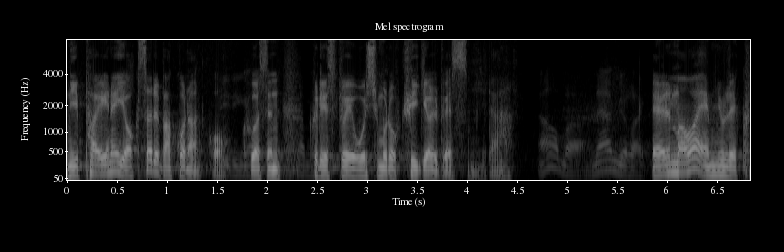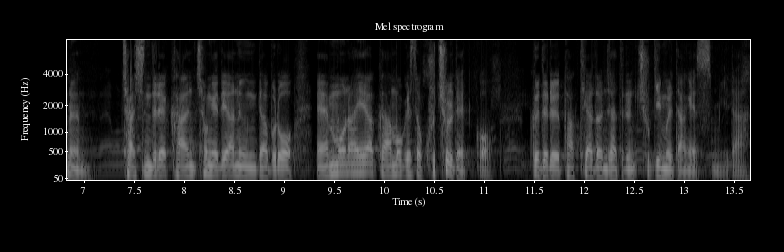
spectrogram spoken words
니파인의 역사를 바꿔놨고 그것은 그리스도의 오심으로 귀결됐습니다. 엘마와 엠률레크는 자신들의 간청에 대한 응답으로 엠모나이아 감옥에서 구출됐고 그들을 박해하던 자들은 죽임을 당했습니다.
